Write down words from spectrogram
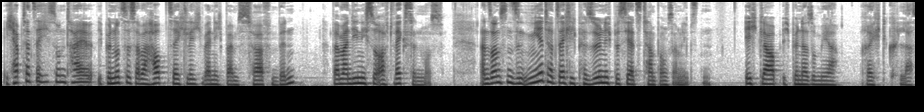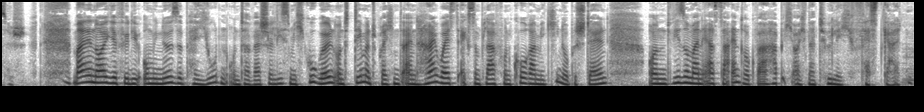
Ich habe tatsächlich so ein Teil, ich benutze es aber hauptsächlich, wenn ich beim Surfen bin weil man die nicht so oft wechseln muss. Ansonsten sind mir tatsächlich persönlich bis jetzt Tampons am liebsten. Ich glaube, ich bin da so mehr recht klassisch. Meine Neugier für die ominöse Periodenunterwäsche ließ mich googeln und dementsprechend ein High-Waist-Exemplar von Cora Mikino bestellen. Und wie so mein erster Eindruck war, habe ich euch natürlich festgehalten.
